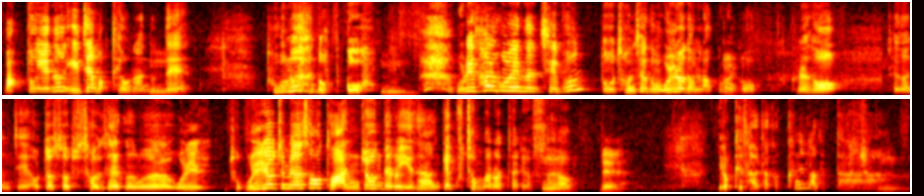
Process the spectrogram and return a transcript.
막둥이는 이제 막 태어났는데 돈은 없고 음. 우리 살고 있는 집은 또 전세금 올려달라 그러고 아이고. 그래서 제가 이제 어쩔 수 없이 전세금을 올, 올려주면서 더 안 좋은 데로 이사한 게 9천만 원짜리였어요. 음. 네. 이렇게 살다가 큰일 나겠다. 음.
